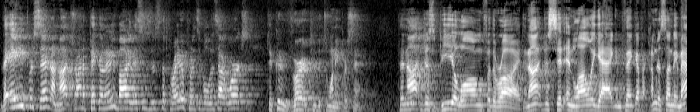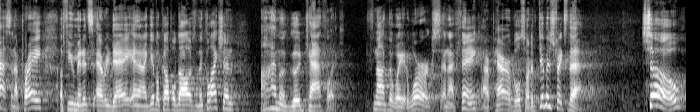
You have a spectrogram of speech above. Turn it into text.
The 80%, I'm not trying to pick on anybody, this is just the Pareto principle, this is how it works, to convert to the 20% to not just be along for the ride, to not just sit and lollygag and think if I come to Sunday Mass and I pray a few minutes every day and I give a couple dollars in the collection, I'm a good Catholic. It's not the way it works, and I think our parable sort of demonstrates that. So,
